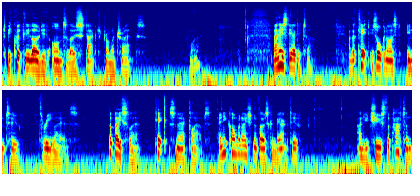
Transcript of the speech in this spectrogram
to be quickly loaded onto those stacked drummer tracks. Now here's the editor. And the kit is organised into three layers. The base layer, kick, snare, claps. Any combination of those can be active and you choose the pattern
